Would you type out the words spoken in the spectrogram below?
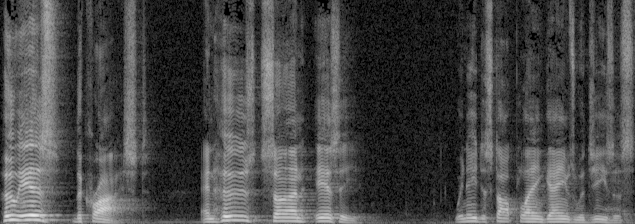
Who is the Christ? And whose son is he? We need to stop playing games with Jesus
